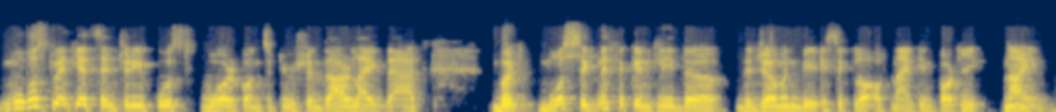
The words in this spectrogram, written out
most 20th century post-war constitutions are like that, but most significantly, the, the German Basic Law of 1949.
